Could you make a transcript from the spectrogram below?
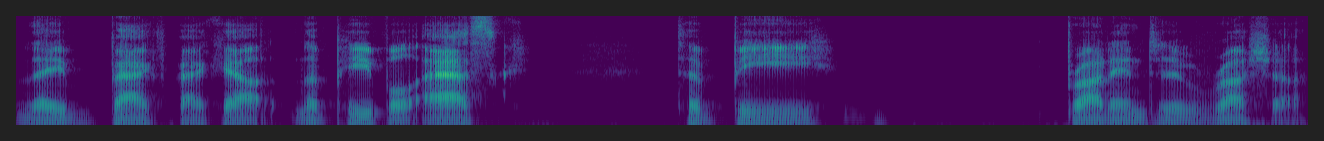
they backed back out. The people asked to be brought into Russia.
